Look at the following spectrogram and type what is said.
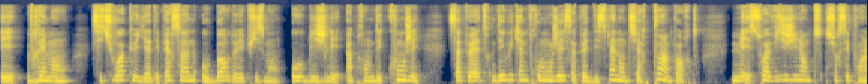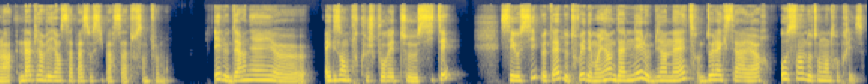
et vraiment, si tu vois qu'il y a des personnes au bord de l'épuisement, oblige-les à prendre des congés. Ça peut être des week-ends prolongés, ça peut être des semaines entières, peu importe. Mais sois vigilante sur ces points-là. La bienveillance, ça passe aussi par ça, tout simplement. Et le dernier euh, exemple que je pourrais te citer, c'est aussi peut-être de trouver des moyens d'amener le bien-être de l'extérieur au sein de ton entreprise.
